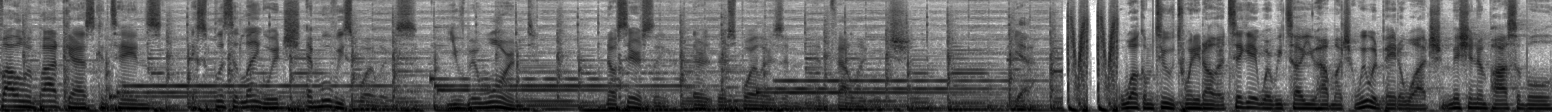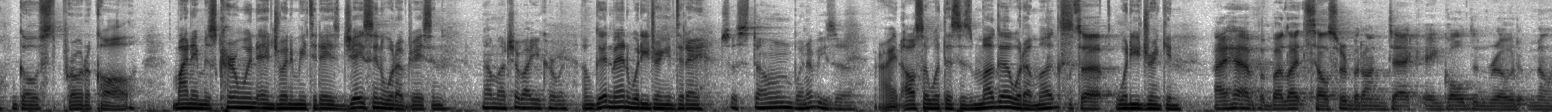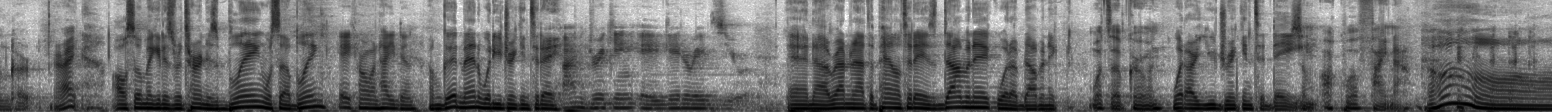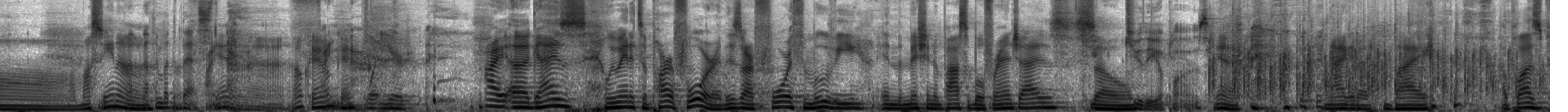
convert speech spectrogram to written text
following podcast contains explicit language and movie spoilers. You've been warned. No, seriously, there, there's spoilers and, and foul language. Yeah. Welcome to $20 Ticket, where we tell you how much we would pay to watch Mission Impossible Ghost Protocol. My name is Kerwin, and joining me today is Jason. What up, Jason? Not much about you, Kerwin. I'm good, man. What are you drinking today? It's a Stone Buenaveza. All right. Also with us is Mugga. What up, Mugs? What's up? What are you drinking? I have a Bud Light Seltzer, but on deck a Golden Road Melon Cart. All right. Also making his return is Bling. What's up, Bling? Hey, Kerwin, how you doing? I'm good, man. What are you drinking today? I'm drinking a Gatorade Zero. And uh, rounding out the panel today is Dominic. What up, Dominic? What's up, Kerwin? What are you drinking today? Some Aquafina. Oh, Masina. Nothing but the best. Yeah. Okay. Okay. What year? All right, uh, guys, we made it to part four. This is our fourth movie in the Mission Impossible franchise. So, Cue the applause. yeah. now I gotta buy applause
